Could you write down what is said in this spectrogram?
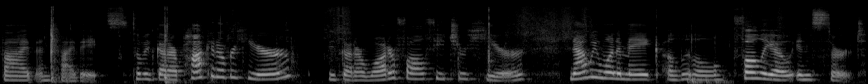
five and five eighths. So we've got our pocket over here. We've got our waterfall feature here. Now we want to make a little folio insert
